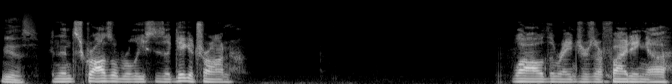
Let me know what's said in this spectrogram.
Yes. and then Scrozzle releases a Gigatron while the Rangers are fighting uh,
